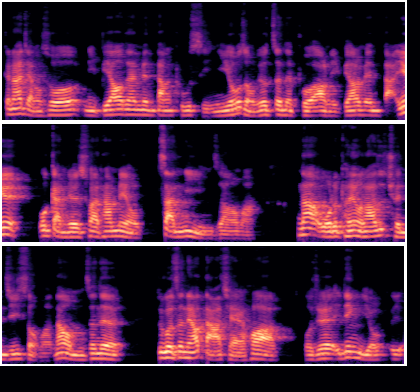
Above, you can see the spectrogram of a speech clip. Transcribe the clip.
跟他讲说，你不要在那边当 pussy，你有种就真的 pull out，你不要在那边打，因为我感觉出来他没有战力，你知道吗？那我的朋友他是拳击手嘛，那我们真的如果真的要打起来的话，我觉得一定有有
